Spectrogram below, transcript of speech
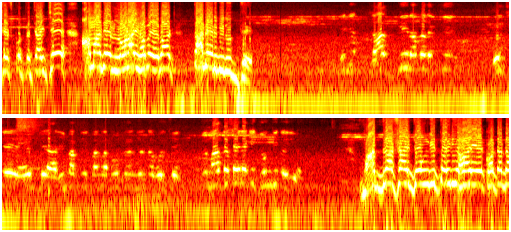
শেষ করতে চাইছে আমাদের লড়াই হবে এবার তাদের বিরুদ্ধে। রাত দিন আমরা দেখছি বলছে এই যে রিপাবলিক বাংলা মৌকরঞ্জনটা বলছে মাদ্রাসায় নাকি জঙ্গি তৈরি হয়। মাদ্রাসায় জঙ্গি তৈরি হয় এ কথাটা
